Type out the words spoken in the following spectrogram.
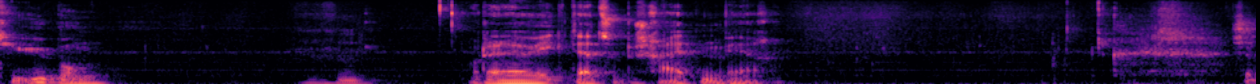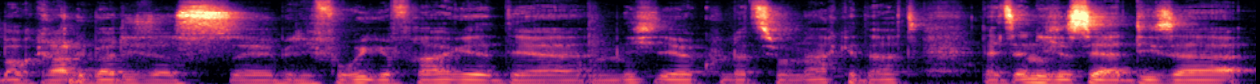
die Übung mhm. oder der Weg, der zu beschreiten wäre. Ich habe auch gerade über dieses, äh, über die vorige Frage der Nicht-Ejakulation nachgedacht. Letztendlich ist ja dieser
